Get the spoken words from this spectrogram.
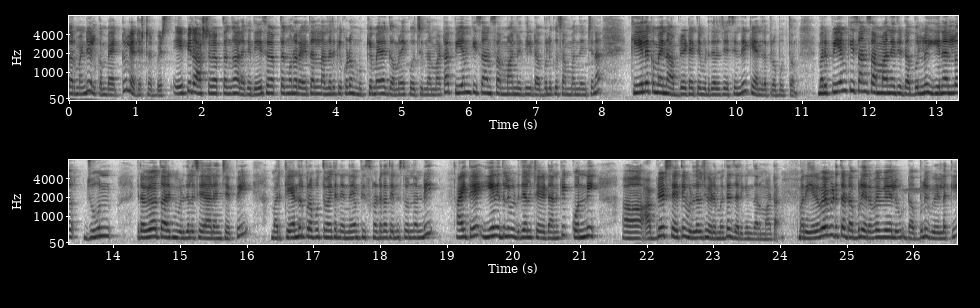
నమస్కారం అండి. Welcome back to latest updates. AP రాష్ట్ర వ్యాప్తంగా అలాగే దేశవ్యాప్తంగా ఉన్న రైతులందరికీ కూడా ముఖ్యమైన గమనిక వచ్చిందనమాట పీఎం కిసాన్ సమ్మాన్ నిధి డబ్బులకు సంబంధించిన కీలకమైన అప్డేట్ అయితే విడుదల చేసింది కేంద్ర ప్రభుత్వం. మరి పీఎం కిసాన్ సమ్మాన్ నిధి డబ్బులను ఈ నెలలో జూన్ ఇరవయో తారీఖున విడుదల చేయాలని చెప్పి మరి కేంద్ర ప్రభుత్వం అయితే నిర్ణయం తీసుకున్నట్టుగా తెలుస్తుందండి. అయితే ఈ నిధులు విడుదల చేయడానికి కొన్ని అప్డేట్స్ అయితే విడుదల చేయడం అయితే జరిగిందనమాట మరి ఇరవై విడత డబ్బులు ఇరవై వేలు డబ్బులు వీళ్ళకి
